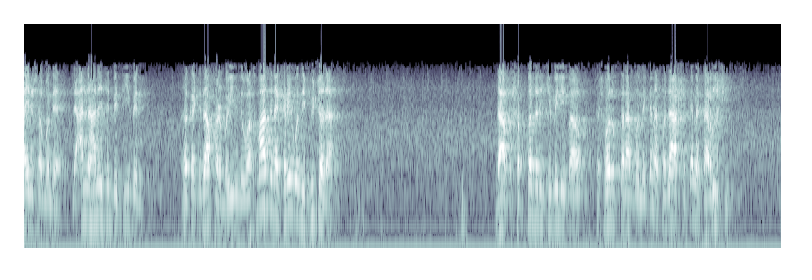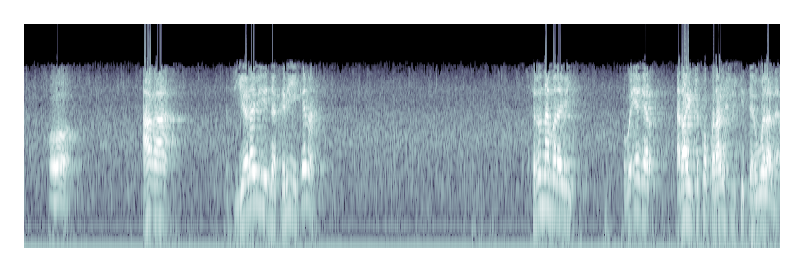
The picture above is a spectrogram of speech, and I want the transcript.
شاين سبنده لأنها ليس بتيب لكن دا خربين دا وسمة نكري ودي بيوتا دا دا شبقدر جبيلي با فشور طرف بنده كنا فدا شكنا كارلشي خو آغا زيروي نكري كنا سرنا مروي وإغر راجل شكو پرانشل کی ترولا دا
